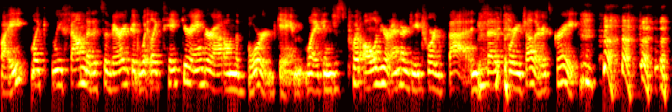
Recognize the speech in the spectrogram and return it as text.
fight like we found that it's a very good way like take your anger out on the board game like and just put all of your energy towards that instead of toward each other. It's great.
